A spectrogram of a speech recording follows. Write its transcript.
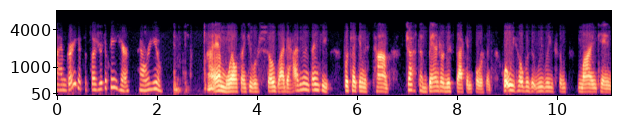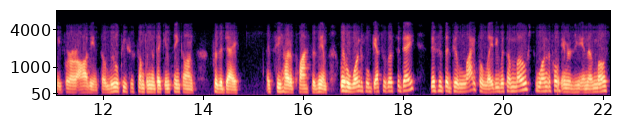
I'm great. It's a pleasure to be here. How are you? I am well, thank you. We're so glad to have you, and thank you for taking this time just to banter this back and forth. And what we hope is that we leave some mind candy for our audience, a little piece of something that they can think on for the day and see how it applies to them. We have a wonderful guest with us today. This is a delightful lady with a most wonderful energy and the most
